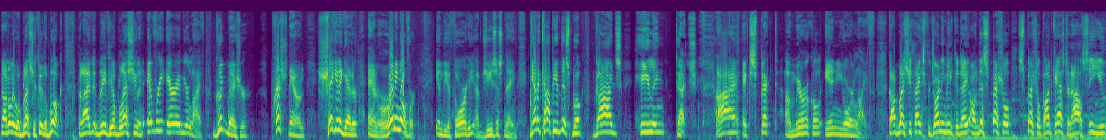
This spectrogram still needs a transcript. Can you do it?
not only will bless you through the book, but I believe He'll bless you in every area of your life. Good measure, pressed down, shaken together, and running over in the authority of Jesus' name. Get a copy of this book, God's Healing Touch. I expect a miracle in your life. God bless you. Thanks for joining me today on this special, special podcast, and I'll see you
